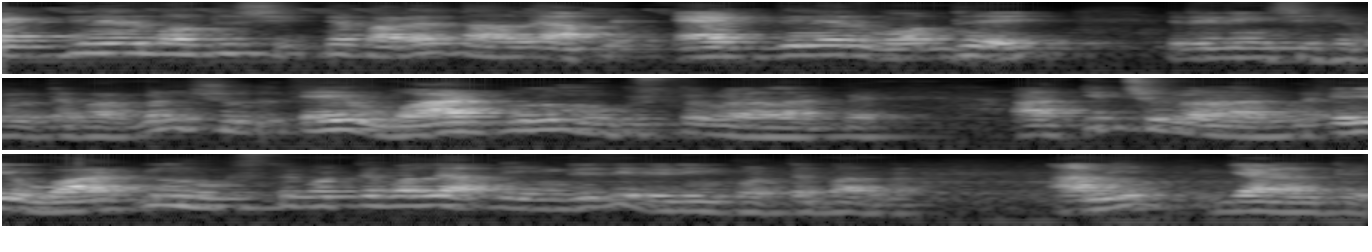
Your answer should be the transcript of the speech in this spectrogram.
একদিনের মধ্যে শিখতে পারেন, তাহলে আপনি একদিনের মধ্যেই রিডিং শিখে ফেলতে পারবেন। শুধু এই ওয়ার্ডগুলো মুখস্থ করা লাগবে আর কিচ্ছু করা লাগবে না। এই ওয়ার্ডগুলো মুখস্থ করতে পারলে আপনি ইংরেজি রিডিং করতে পারবেন। আমি গ্যারান্টি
